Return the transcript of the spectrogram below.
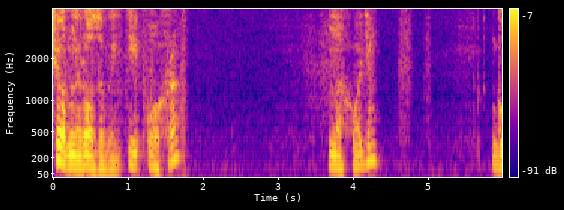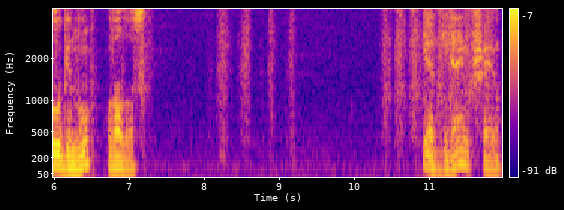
Черный, розовый и охра находим глубину волос. И отделяем шею.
